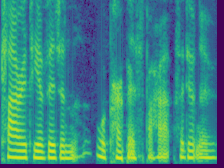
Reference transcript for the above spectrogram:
clarity of vision or purpose, perhaps. I don't know.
